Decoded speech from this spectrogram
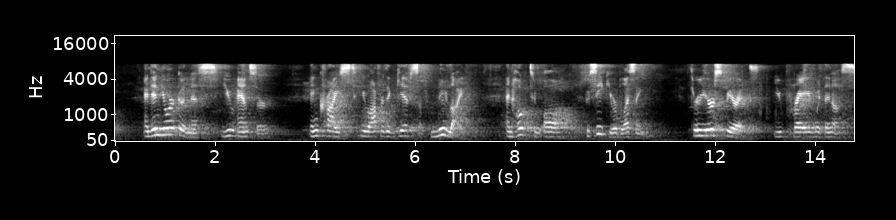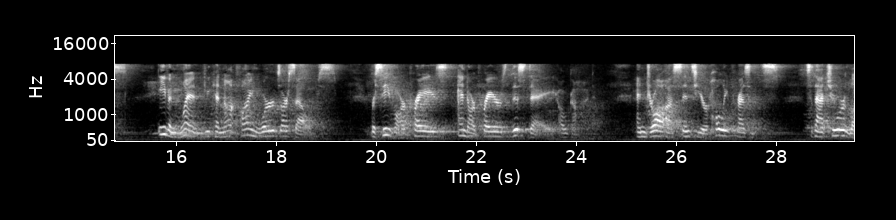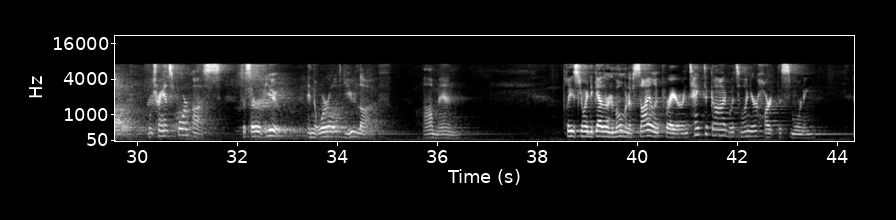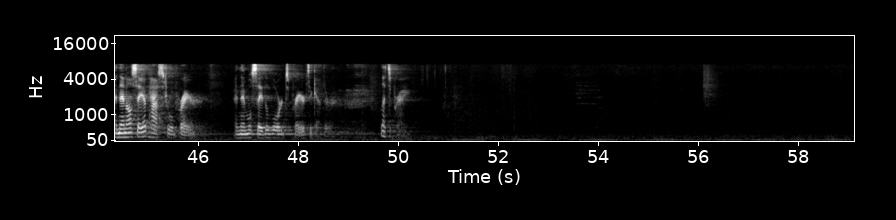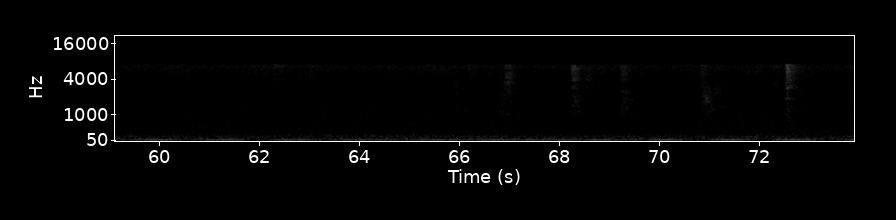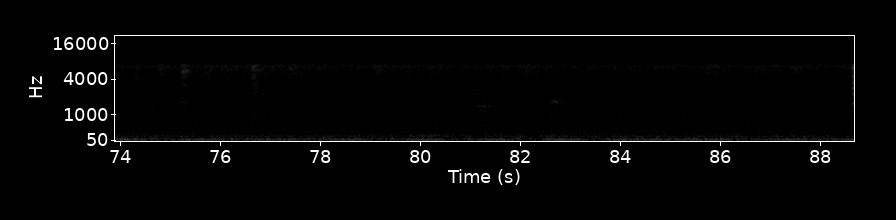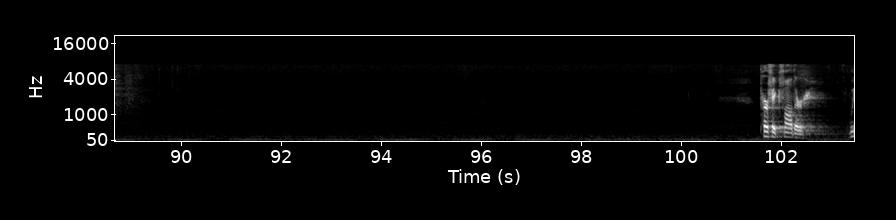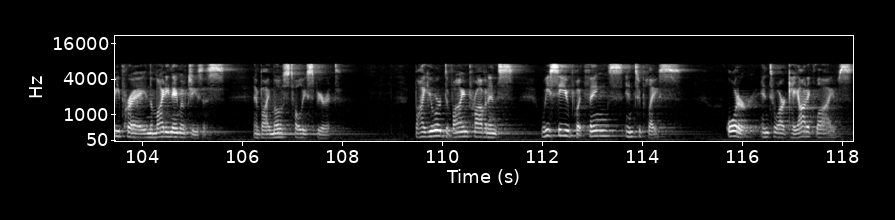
and in your goodness you answer. In Christ you offer the gifts of new life and hope to all who seek your blessing. Through your Spirit you pray within us, even when we cannot find words ourselves. Receive our praise and our prayers this day, O God, and draw us into your holy presence so that your love will transform us to serve you in the world you love. Amen. Please join together in a moment of silent prayer and take to God what's on your heart this morning. And then I'll say a pastoral prayer, and then we'll say the Lord's Prayer together. Let's pray. Perfect Father, we pray in the mighty name of Jesus and by most Holy Spirit. By your divine providence, we see you put things into place, order into our chaotic lives,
